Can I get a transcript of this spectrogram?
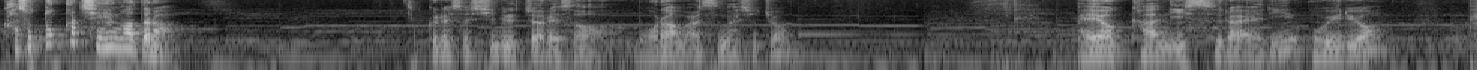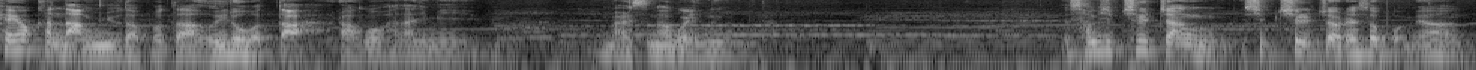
가서 똑같이 행하더라. 그래서 11절에서 뭐라 말씀하시죠? 배역한 이스라엘이 오히려 패역한 남유다보다 의로웠다 라고 하나님이 말씀하고 있는 겁니다. 37장 17절에서 보면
